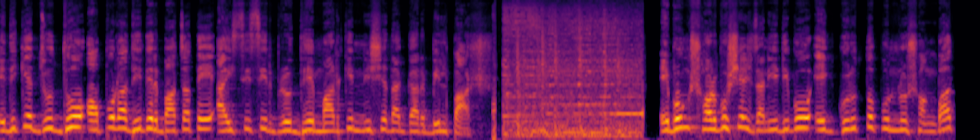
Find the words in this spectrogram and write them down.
এদিকে যুদ্ধ অপরাধীদের বাঁচাতে আইসিসির বিরুদ্ধে মার্কিন নিষেধাজ্ঞার বিল পাশ এবং সর্বশেষ জানিয়ে দিব এক গুরুত্বপূর্ণ সংবাদ,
